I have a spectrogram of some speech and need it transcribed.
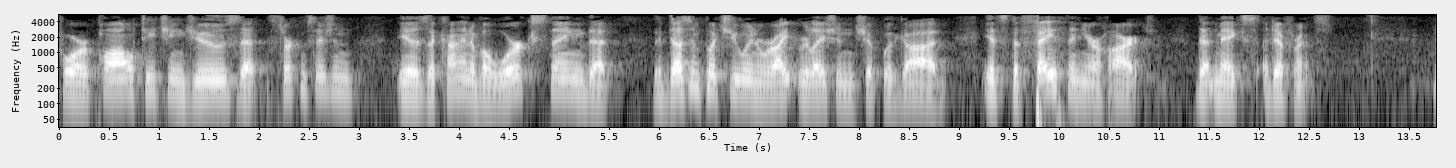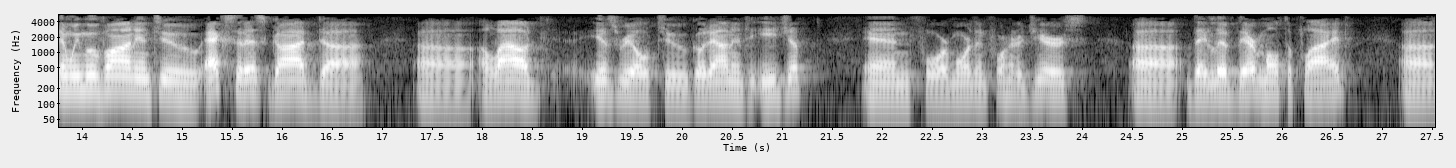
for Paul teaching Jews that circumcision is a kind of a works thing that, that doesn't put you in right relationship with God. It's the faith in your heart that makes a difference. Then we move on into Exodus. God uh, uh, allowed Israel to go down into Egypt, and for more than 400 years, uh, they lived there, multiplied. Uh,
